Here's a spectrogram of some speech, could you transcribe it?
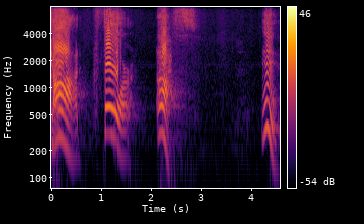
God for us. Mm.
